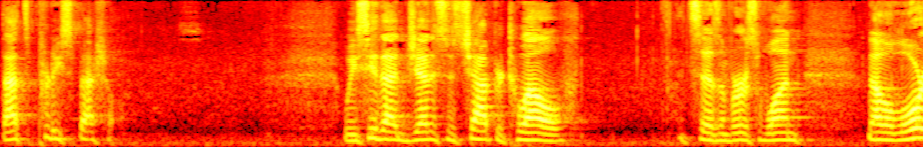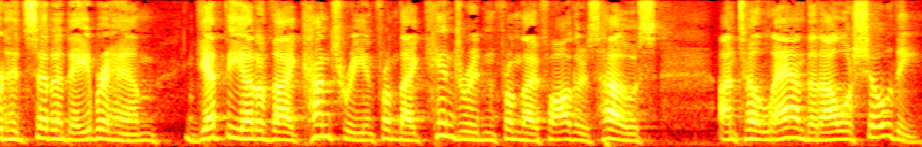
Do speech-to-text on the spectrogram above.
That's pretty special. We see that in Genesis chapter 12. It says in verse 1 Now the Lord had said unto Abraham, Get thee out of thy country and from thy kindred and from thy father's house unto a land that I will show thee.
